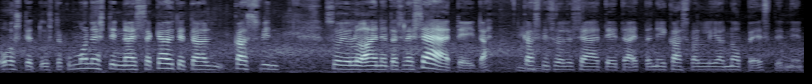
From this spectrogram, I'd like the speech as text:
ostetuista, kun monesti näissä käytetään kasvinsuojeluaineita sille sääteitä, mm. kasvinsuojelusääteitä, että ne ei kasva liian nopeasti, niin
